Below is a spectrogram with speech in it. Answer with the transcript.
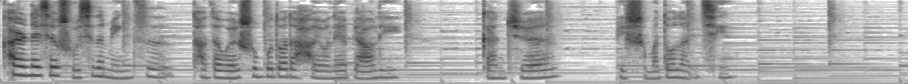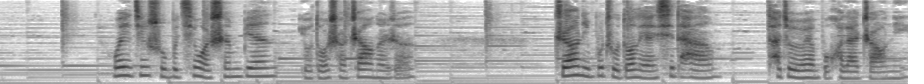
看着那些熟悉的名字躺在为数不多的好友列表里，感觉比什么都冷清。我已经数不清我身边有多少这样的人。只要你不主动联系他，他就永远不会来找你。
